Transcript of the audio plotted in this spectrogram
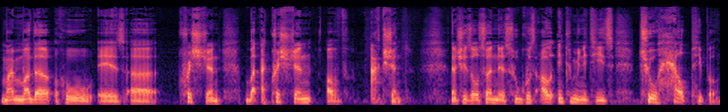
my mother, who is a Christian, but a Christian of action. And she's also a nurse who goes out in communities to help people.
